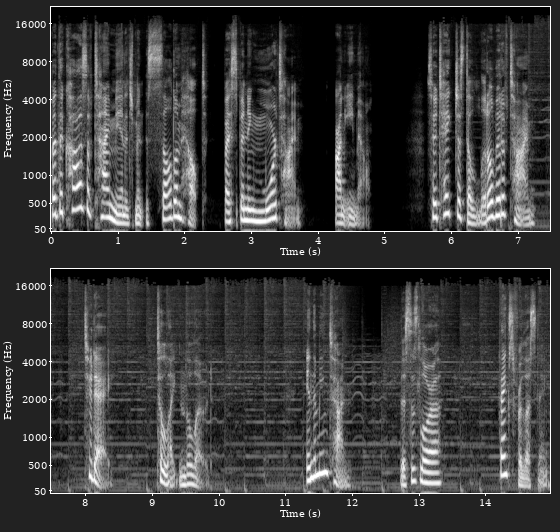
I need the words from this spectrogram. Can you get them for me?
But the cause of time management is seldom helped by spending more time on email. So take just a little bit of time today to lighten the load. In the meantime, this is Laura. Thanks for listening.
